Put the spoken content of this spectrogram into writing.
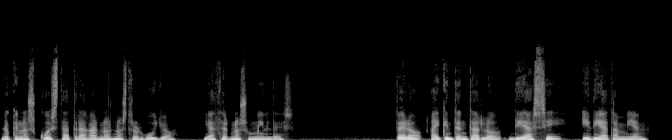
lo que nos cuesta tragarnos nuestro orgullo y hacernos humildes. Pero hay que intentarlo día sí y día también.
